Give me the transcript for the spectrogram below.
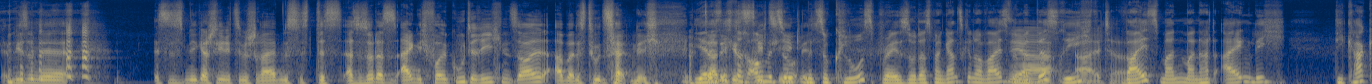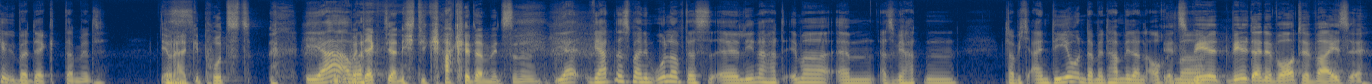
wie so eine. Es ist mega schwierig zu beschreiben. Es ist das, also so, dass es eigentlich voll gut riechen soll, aber das tut es halt nicht. Ja, das dadurch ist doch auch mit so, eklig. mit so Klospray so, dass man ganz genau weiß, wenn Ja, man das riecht, Alter. weiß man, man hat eigentlich die Kacke überdeckt damit. ja, oder halt geputzt. Ja, Man aber überdeckt ja nicht die Kacke damit, sondern. ja, wir hatten das mal im Urlaub, dass äh, Lena hat immer, ähm, also wir hatten, glaube ich, ein Deo und damit haben wir dann auch Jetzt immer. wähl, wähl deine Worte weise.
